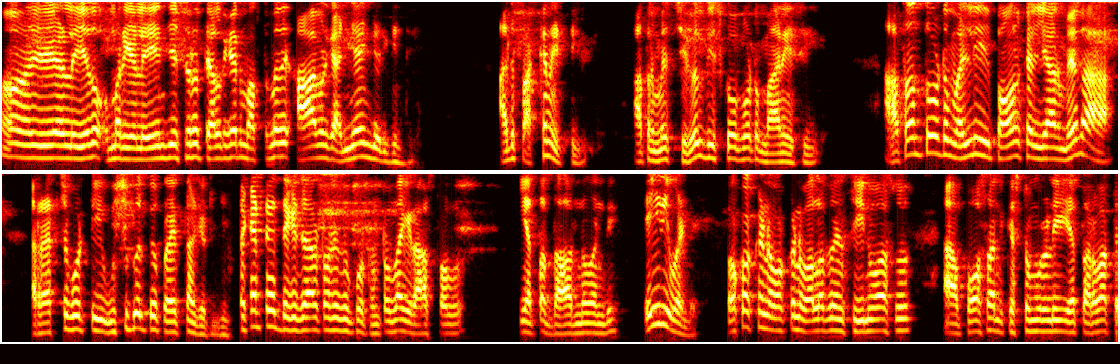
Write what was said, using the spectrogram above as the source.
వీళ్ళు ఏదో మరి వీళ్ళు ఏం చేశారో తెలదు కానీ మొత్తం మీద ఆమెకి అన్యాయం జరిగింది. అది పక్కనెట్టి అతని మీద చర్యలు తీసుకోకపోవటం మానేసి అతనితో మళ్ళీ పవన్ కళ్యాణ్ మీద రెచ్చగొట్టి ఉసిగొల్పే ప్రయత్నాలు చేయడం ఇంతకంటే దిగజారటం అనేది ఇంకోటి ఉంటుందా ఈ రాష్ట్రంలో? ఎంత దారుణం అండి. వేయనివ్వండి ఒక్కొక్కరిని ఒక్కొక్కరిని వల్లభైన శ్రీనివాసు ఆ పోసాని కృష్ణమురళి తర్వాత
